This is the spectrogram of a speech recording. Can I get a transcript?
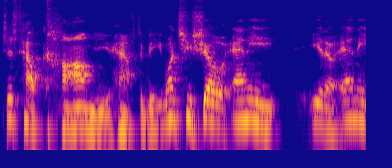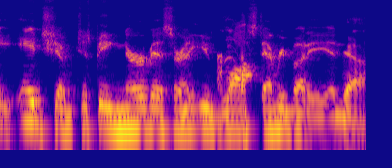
just how calm you have to be once you show any you know any inch of just being nervous or you've lost everybody and Yeah.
